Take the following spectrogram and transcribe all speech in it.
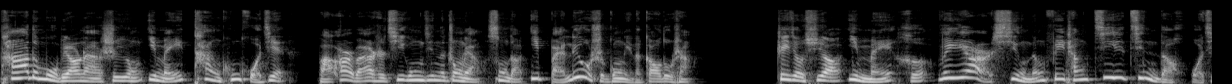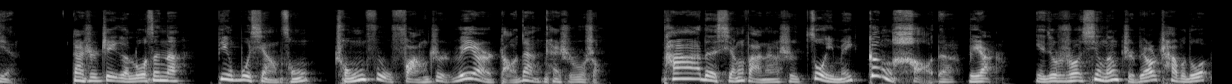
他的目标呢是用一枚探空火箭把二百二十七公斤的重量送到一百六十公里的高度上。这就需要一枚和 V 二性能非常接近的火箭，但是这个罗森呢，并不想从重复仿制 V 二导弹开始入手，他的想法呢是做一枚更好的 V 二，也就是说性能指标差不多，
